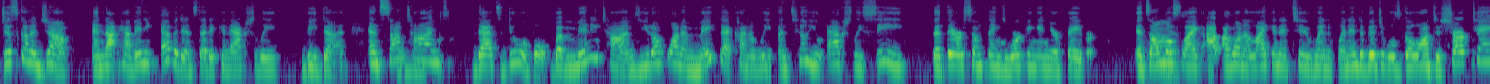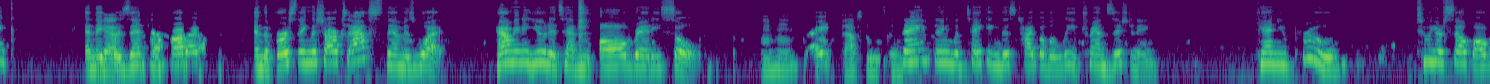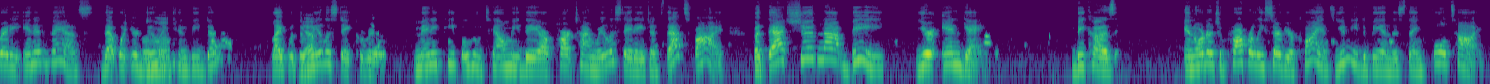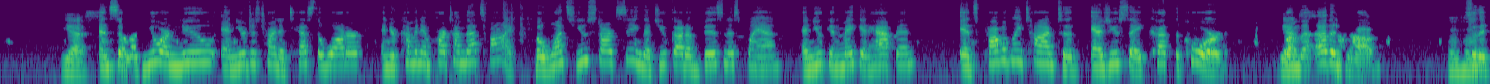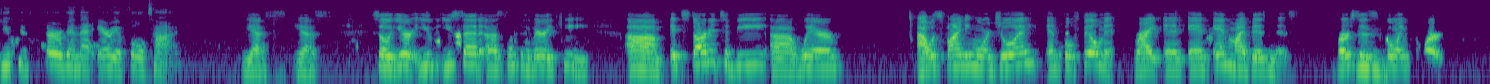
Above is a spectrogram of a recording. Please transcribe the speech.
just going to jump and not have any evidence that it can actually be done. And mm-hmm. sometimes mm-hmm. That's doable, but many times you don't want to make that kind of leap until you actually see that there are some things working in your favor. It's almost yes. like I, I want to liken it to when when individuals go on to Shark Tank and they yes. present their product, and the first thing the sharks ask them is what? How many units have you already sold? Mm-hmm. Right? Absolutely. Same thing with taking this type of a leap, transitioning. Can you prove to yourself already in advance that what you're mm-hmm. doing can be done? Like with the yep. real estate career, many people who tell me they are part time real estate agents, that's fine. But that should not be your end game because in order to properly serve your clients, you need to be in this thing full time. Yes. And so if you are new and you're just trying to test the water and you're coming in part time, that's fine. But once you start seeing that you've got a business plan and you can make it happen, it's probably time to, as you say, cut the cord yes. from the other job mm-hmm. so that you can serve in that area full time. Yes, yes. So you're you you said uh, something very key. Um, it started to be uh, where I was finding more joy and fulfillment, right, and and in, my business versus mm. going to work.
